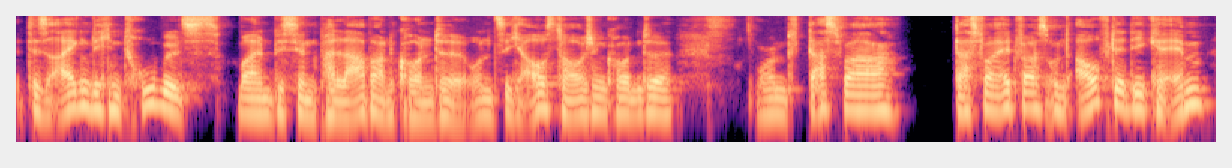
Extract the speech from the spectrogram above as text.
des eigentlichen Trubels mal ein bisschen palabern konnte und sich austauschen konnte. Und das war, das war etwas. Und auf der DKM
